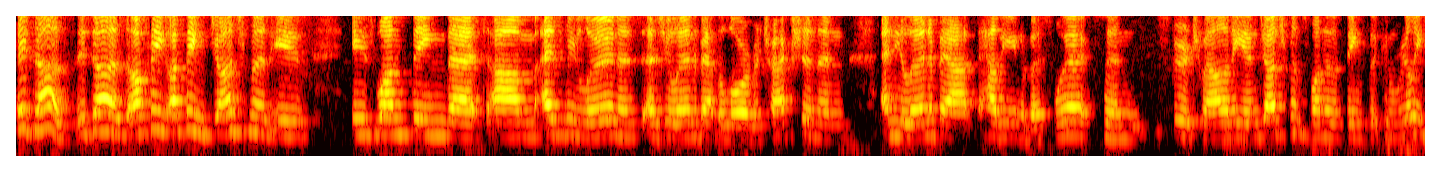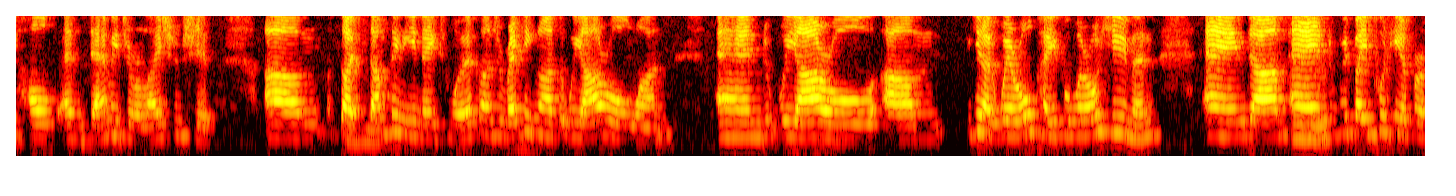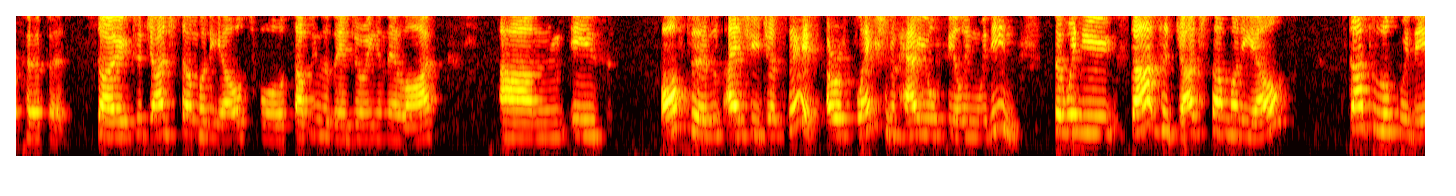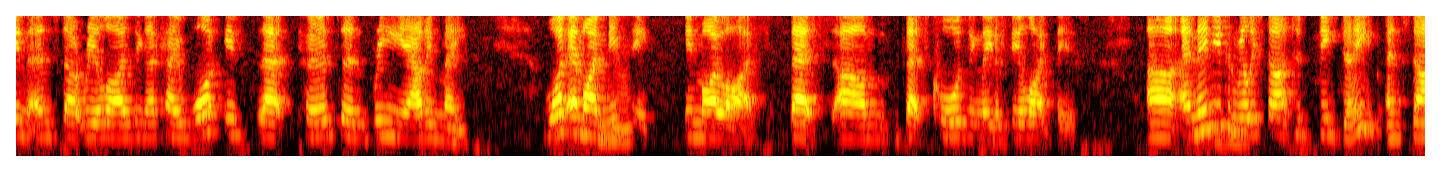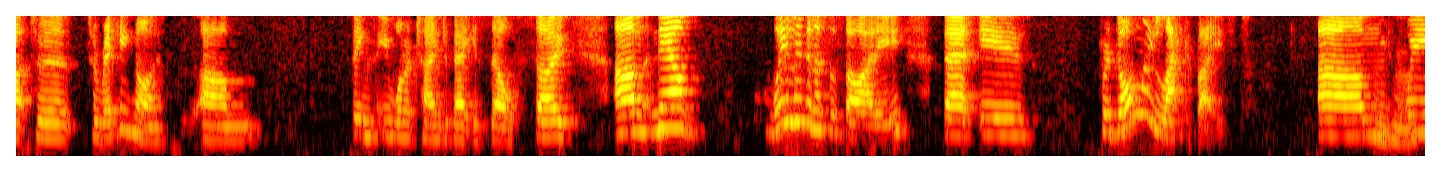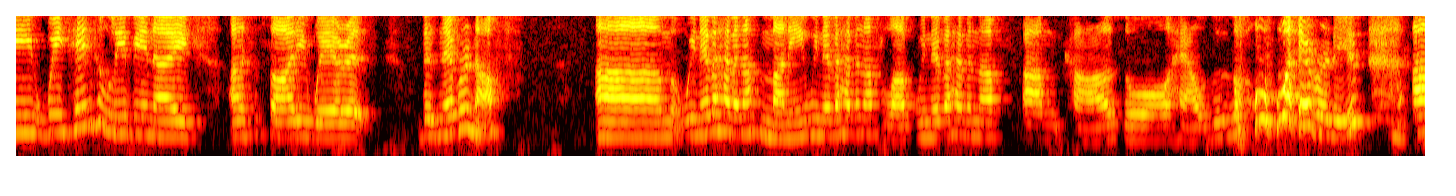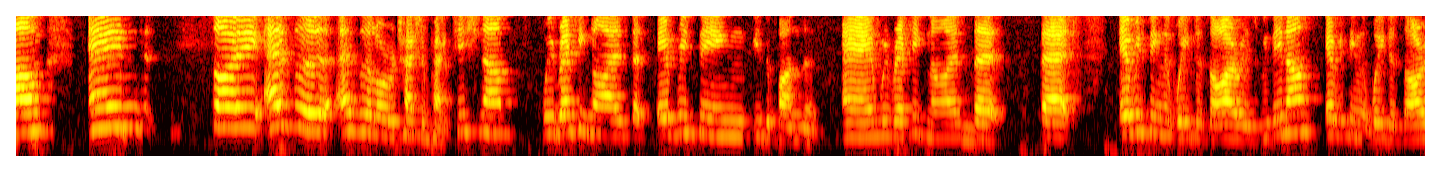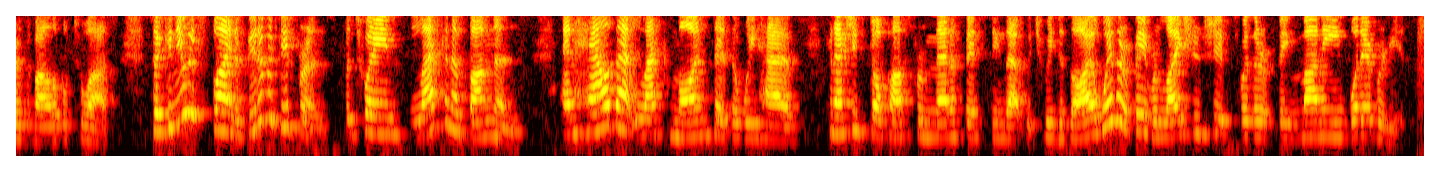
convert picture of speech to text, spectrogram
It does. It does. I think. I think judgment is is one thing that um, as we learn, as as you learn about the law of attraction and and you learn about how the universe works and spirituality and judgment's one of the things that can really halt and damage a relationship. Um, so it's something that you need to work on to recognize that we are all one, and we are all. Um, you know, we're all people. We're all human, and um, and we've been put here for a purpose. So to judge somebody else for something that they're doing in their life um, is often, as you just said, a reflection of how you're feeling within. So when you start to judge somebody else, start to look within and start realizing, okay, what is that person bringing out in me? What am I Mhm. missing in my life that's um, that's causing me to feel like this? Uh, and then you can Mhm. really start to dig deep and start to to recognize um, things that you want to change about yourself. So um, now we live in a society that is predominantly lack based. Um, Mhm. We we tend to live in a, a society where it's there's never enough. Um, we never have enough money. We never have enough love. We never have enough um, cars or houses or whatever it is. Um, and so, as a as a law of attraction practitioner, we recognise that everything is abundant, and we recognise Mhm. that that everything that we desire is within us. Everything that we desire is available to us. So, can you explain a bit of a difference between lack and abundance, and how that lack mindset that we have can actually stop us from manifesting that which we desire, whether it be relationships, whether it be money, whatever it is?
